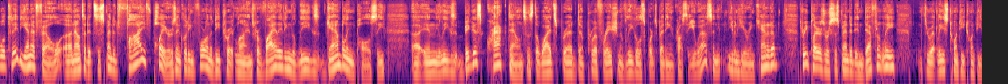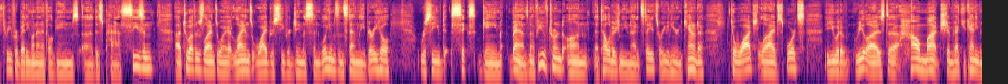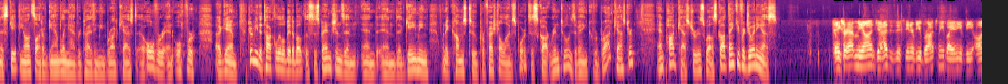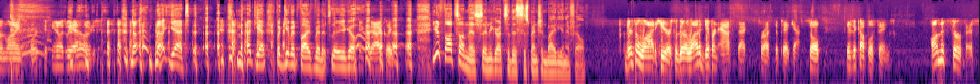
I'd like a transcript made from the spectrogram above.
Well, today the NFL announced that it suspended five players, including four on the Detroit Lions, for violating the league's gambling policy uh, in the league's biggest crackdown since the widespread uh, proliferation of legal sports betting across the U.S. and even here in Canada. Three players were suspended indefinitely through at least 2023 for betting on NFL games uh, this past season. Uh, two others, Lions, Lions wide receiver Jameson Williams and Stanley Berryhill, received six game bans. Now, if you've turned on a television in the United States or even here in Canada to watch live sports, you would have realized uh, how much, in fact, you can't even escape the onslaught of gambling advertising being broadcast uh, over and over again. Joining me to talk a little bit about the suspensions and and and uh, gaming when it comes to professional live sports is Scott Rintoul. He's a Vancouver broadcaster and podcaster as well. Scott, thank you for joining us. Thanks for having me on, Jazz. Is this interview brought to me by any of the online sports casinos we have? I'm just not, not yet, not yet. But give it five minutes. There you go. Exactly. Your thoughts on this in regards to this suspension by the NFL? There's a lot here, so there are a lot of different aspects for us to pick at. So there's a couple of things. On the surface,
